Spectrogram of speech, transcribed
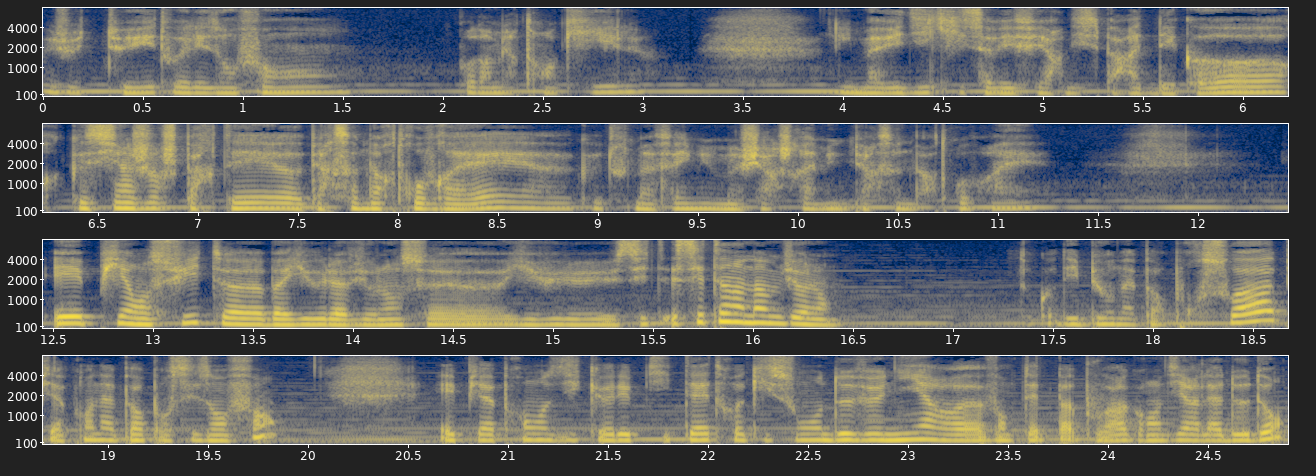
Je vais te tuer, toi et les enfants, pour dormir tranquille. Il m'avait dit qu'il savait faire disparaître des corps, que si un jour je partais, euh, personne ne me retrouverait, euh, que toute ma famille me chercherait mais que personne ne me retrouverait. Et puis ensuite, euh, bah, il y a eu la violence, il y a eu, c'était un homme violent. Donc au début on a peur pour soi, puis après on a peur pour ses enfants. Et puis après, on se dit que les petits êtres qui sont en devenir euh, vont peut-être pas pouvoir grandir là-dedans.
